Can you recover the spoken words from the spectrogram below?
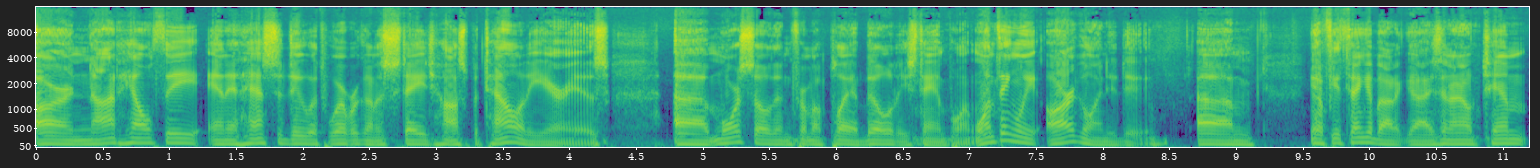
are not healthy, and it has to do with where we're going to stage hospitality areas, uh, more so than from a playability standpoint. One thing we are going to do, um, you know, if you think about it, guys, and I know Tim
